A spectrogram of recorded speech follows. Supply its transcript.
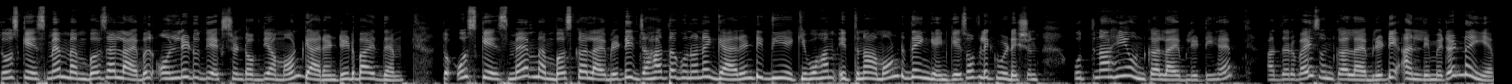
तो उस केस में members are liable only to the extent of the amount guaranteed by them तो उस केस में मेंबर्स का लाइबिलिटी जहाँ तक उन्होंने गारंटी दी है कि वो हम इतना अमाउंट देंगे इन केस ऑफ़ लिक्विडेशन उतना ही उनका लाइबिलिटी है। अदरवाइज़ उनका लाइबिलिटी अनलिमिटेड नहीं है।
